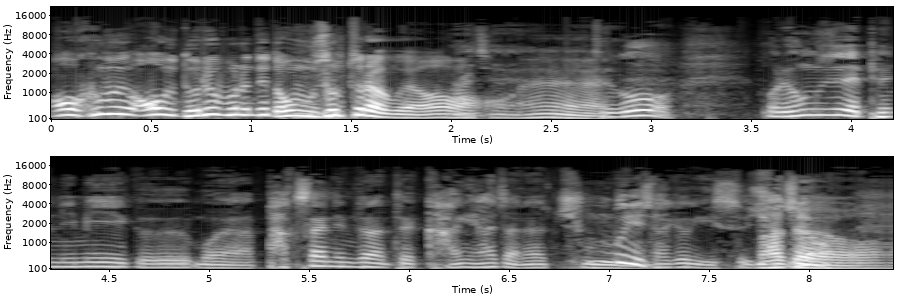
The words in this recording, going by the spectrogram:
어, 그러면, 어, 노려보는데 너무 무섭더라고요. 맞아요. 예. 그리고 우리 홍수 대표님이 그 뭐야 박사님들한테 강의하잖아요. 충분히 자격이 있으시고요. 음. 맞아요.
